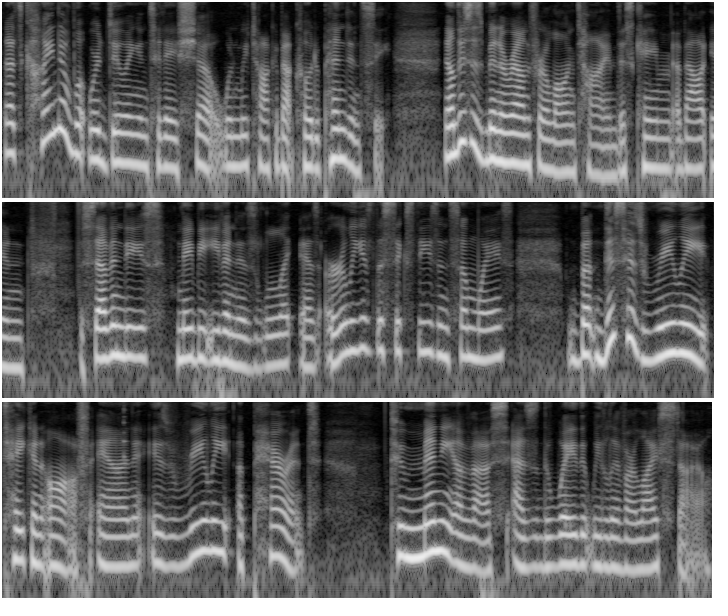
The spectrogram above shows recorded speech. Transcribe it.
that's kind of what we're doing in today's show when we talk about codependency. Now, this has been around for a long time. This came about in the 70s, maybe even as, as early as the 60s in some ways. But this has really taken off and is really apparent to many of us as the way that we live our lifestyle.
